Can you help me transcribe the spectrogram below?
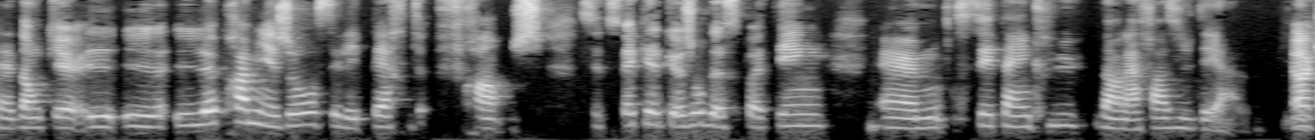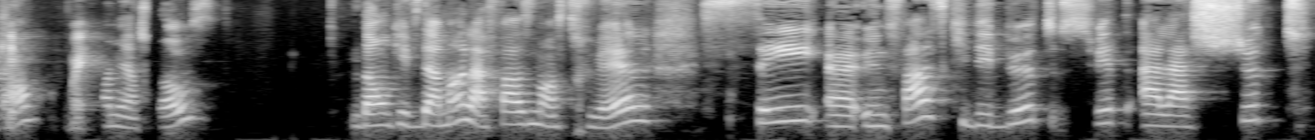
Euh, donc, le, premier jour, c'est les pertes franches. Si tu fais quelques jours de spotting, c'est inclus dans la phase lutéale. OK. Première chose. Donc, évidemment, la phase menstruelle, c'est euh, une phase qui débute suite à la chute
